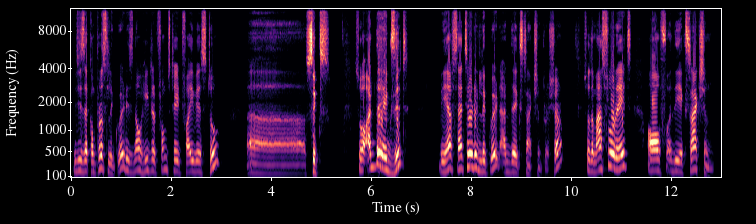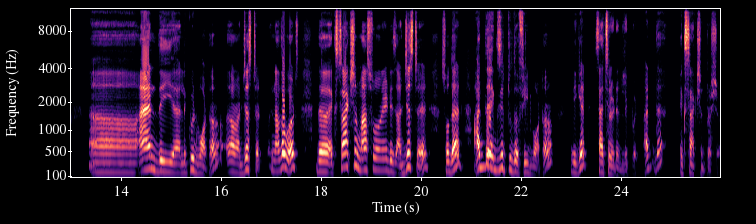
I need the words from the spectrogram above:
which is a compressed liquid is now heated from state 5s to uh, 6. So, at the exit we have saturated liquid at the extraction pressure. So, the mass flow rates of the extraction uh, and the uh, liquid water are adjusted. In other words, the extraction mass flow rate is adjusted so that at the exit to the feed water, we get saturated liquid at the extraction pressure,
